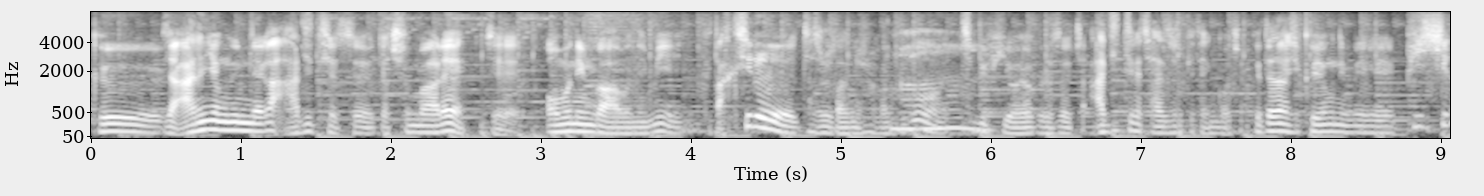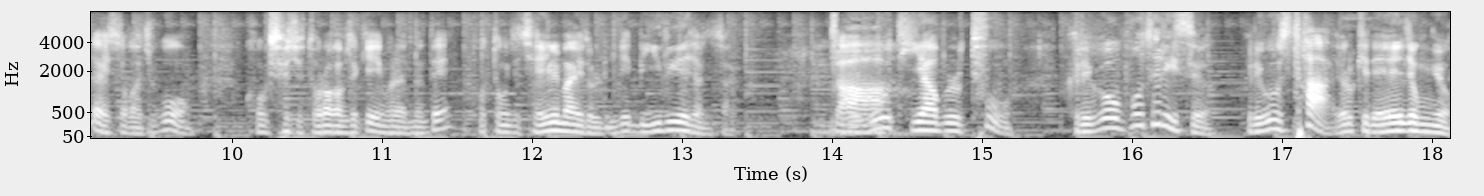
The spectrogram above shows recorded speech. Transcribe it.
그 이제 아는 형님네가 아지트였어요. 그러니까 주말에 이제 어머님과 아버님이 그 낚시를 자주 다니셔가지고 아. 집이 비어요. 그래서 이제 아지트가 자연스럽게 된 거죠. 그때 당시 그 형님에게 PC가 있어가지고 거기서 이제 돌아가면서 게임을 했는데 보통 이제 제일 많이 돌린 게 미르의 전설, 그리고 아. 디아블로 2, 그리고 포트리스, 그리고 스타 이렇게 네 종류.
